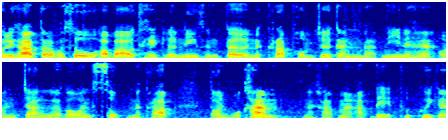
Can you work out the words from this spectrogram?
สวัสดีครับต้อนรับเข้าสู่ About Tech Learning Center นะครับ ผมเจอกันแบบนี้นะฮะ วันจันทร์แล้วก็วันศุกร์นะครับ ตอนหัวค่ำนะครับ มาอัปเดตพูดคุยกัน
